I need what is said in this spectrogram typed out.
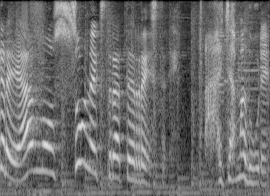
creamos un extraterrestre. ¡Ay, ya maduren!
